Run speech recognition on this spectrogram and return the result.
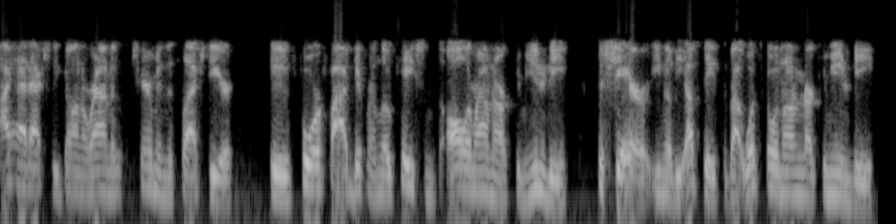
I had actually gone around as chairman this last year to four or five different locations all around our community to share, you know, the updates about what's going on in our community,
